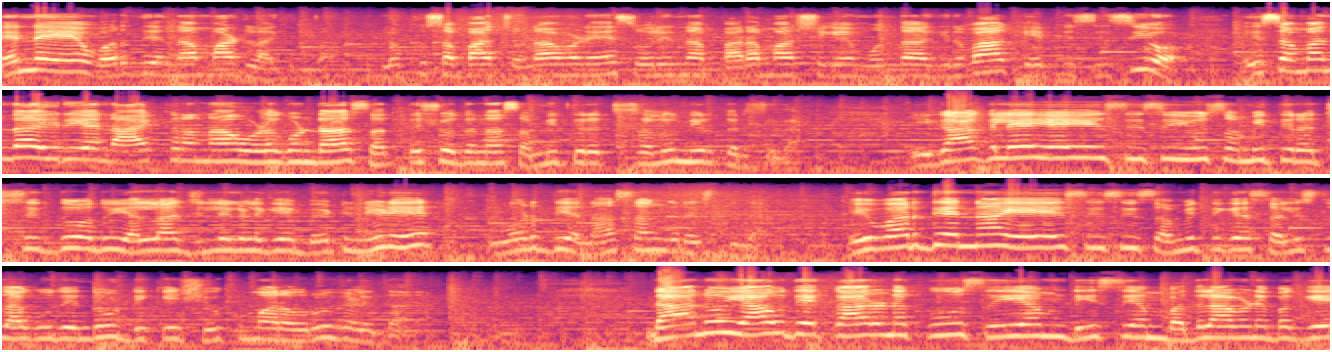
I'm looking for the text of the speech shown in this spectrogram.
ನಿನ್ನೆಯೇ ವರದಿಯನ್ನ ಮಾಡಲಾಗಿತ್ತು. ಲೋಕಸಭಾ ಚುನಾವಣೆ ಸೋಲಿನ ಪರಾಮರ್ಶೆಗೆ ಮುಂದಾಗಿರುವ ಕೆಪಿಸಿಸಿಯು ಈ ಸಂಬಂಧ ಹಿರಿಯ ನಾಯಕರನ್ನ ಒಳಗೊಂಡ ಸತ್ಯಶೋಧನಾ ಸಮಿತಿ ರಚಿಸಲು ನಿರ್ಧರಿಸಿದೆ. ಈಗಾಗಲೇ ಎಐಸಿಸಿಯು ಸಮಿತಿ ರಚಿಸಿದ್ದು, ಅದು ಎಲ್ಲ ಜಿಲ್ಲೆಗಳಿಗೆ ಭೇಟಿ ನೀಡಿ ವರದಿಯನ್ನು ಸಂಗ್ರಹಿಸುತ್ತಿದೆ ಈ ವರದಿಯನ್ನು ಎಐಸಿಸಿ ಸಮಿತಿಗೆ ಸಲ್ಲಿಸಲಾಗುವುದು ಎಂದು ಡಿಕೆ ಶಿವಕುಮಾರ್ ಅವರು ಹೇಳಿದ್ದಾರೆ. ನಾನು ಯಾವುದೇ ಕಾರಣಕ್ಕೂ ಸಿಎಂ ಡಿಸಿಎಂ ಬದಲಾವಣೆ ಬಗ್ಗೆ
